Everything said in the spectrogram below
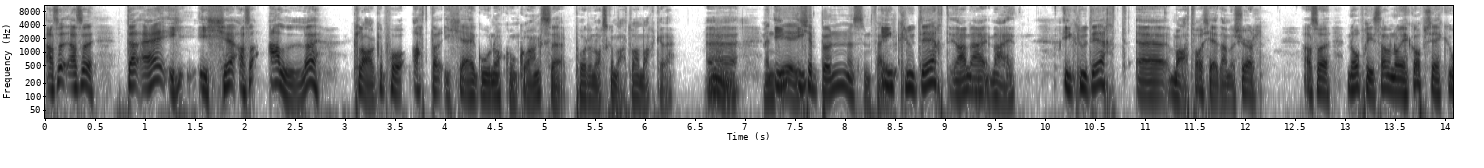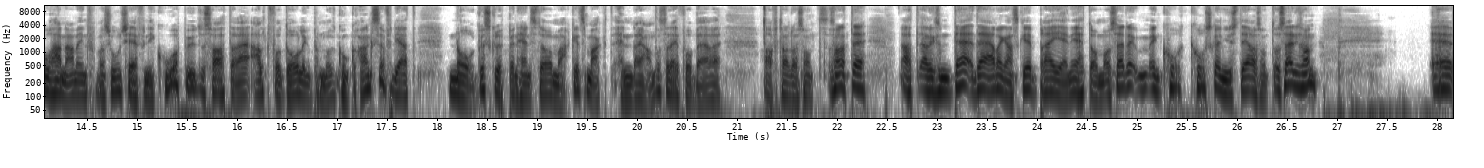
Altså, altså der er ikke Altså, alle klager på at det ikke er god nok konkurranse på det norske matvaremarkedet. Eh, Men det er ikke bøndene sin feil. Inkludert ja, nei, nei, inkludert eh, matvarekjedene sjøl. Altså, når prisene nå gikk opp, så gikk jo han der informasjonssjefen i Coop ut og sa at det er altfor dårlig på en måte konkurranse, fordi at Norgesgruppen har en større markedsmakt enn de andre, så de får bedre avtaler og sånt. Sånn at Det, at, liksom, det, det er det ganske bred enighet om. Og så er det, Men hvor, hvor skal en justere og sånt? Og så er det sånn, eh,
